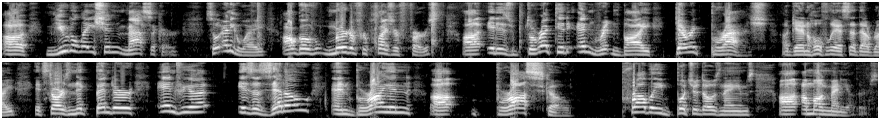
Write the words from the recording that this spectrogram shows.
uh, Mutilation Massacre. So anyway, I'll go Murder for Pleasure first. Uh, it is directed and written by Derek Braasch. Again, hopefully I said that right. It stars Nick Bender, Andrea Izzazetto, and Brian uh, Broscoe. Probably butchered those names, uh, among many others.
